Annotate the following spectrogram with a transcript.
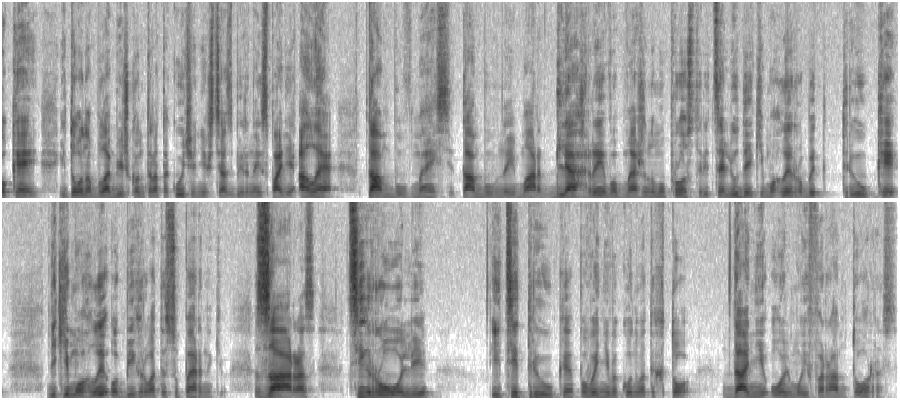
Окей, і то вона була більш контратакуюча, ніж ця збірна Іспанії. Але там був Месі, там був Неймар для гри в обмеженому просторі. Це люди, які могли робити трюки, які могли обігрувати суперників. Зараз ці ролі і ці трюки повинні виконувати хто? Дані Ольмо і Ферран Торрес?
